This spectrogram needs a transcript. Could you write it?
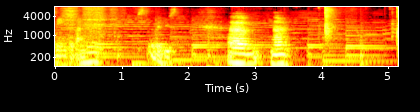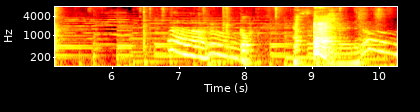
16 to? Just let me. Um, no. Ah, no. Go. no.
